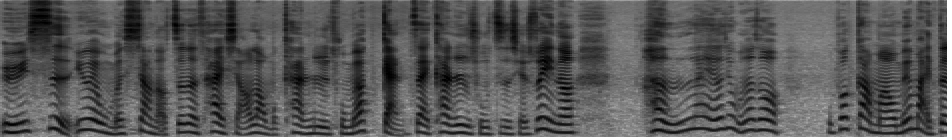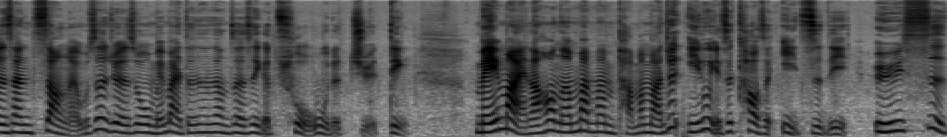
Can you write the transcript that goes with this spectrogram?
于是，因为我们向导真的太想要让我们看日出，我们要赶在看日出之前，所以呢很累。而且我那时候我不知道干嘛，我没有买登山杖，哎，我真的觉得说我没买登山杖真的是一个错误的决定。没买，然后呢，慢慢爬，慢慢就一路也是靠着意志力。于是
